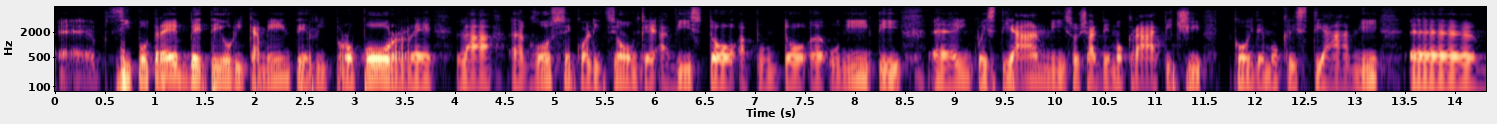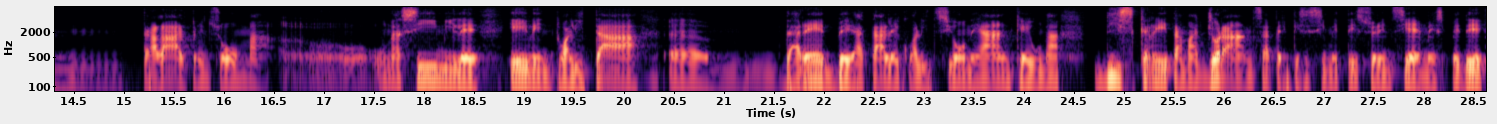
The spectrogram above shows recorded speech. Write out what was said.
Eh, si potrebbe teoricamente riproporre la eh, grossa coalizione che ha visto appunto eh, uniti eh, in questi anni i socialdemocratici con i democristiani. Ehm, tra l'altro, insomma, una simile eventualità ehm, darebbe a tale coalizione anche una discreta maggioranza perché se si mettessero insieme SPD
